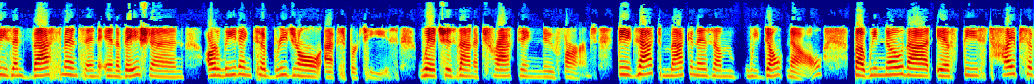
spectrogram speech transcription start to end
these investments in innovation are leading to regional expertise, which is then attracting new firms. The exact mechanism we don't know, but we know that if these types of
